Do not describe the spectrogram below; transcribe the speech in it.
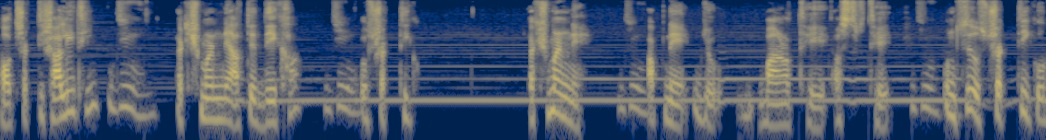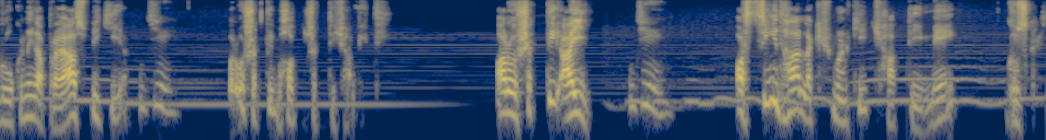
बहुत शक्तिशाली थी। जी। लक्ष्मण ने आते देखा जी। उस शक्ति को। लक्ष्मण ने अपने जो बाण थे अस्त्र थे उनसे उस शक्ति को रोकने का प्रयास भी किया। जी। पर वो शक्ति बहुत शक्तिशाली थी। और वो शक्ति आई। जी। और सीधा लक्ष्मण की छाती में घुस गई।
